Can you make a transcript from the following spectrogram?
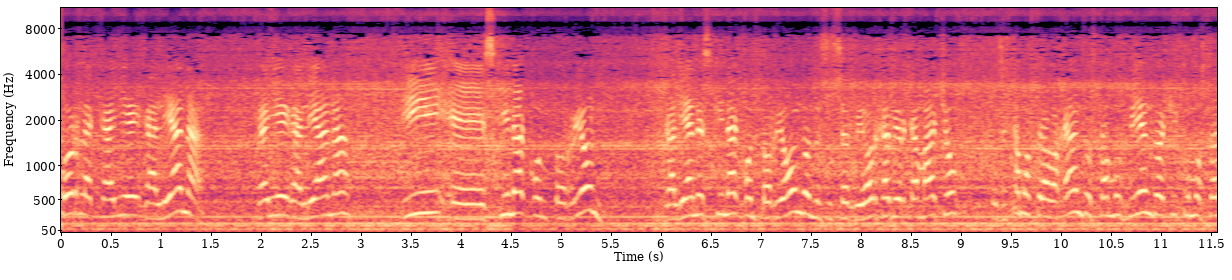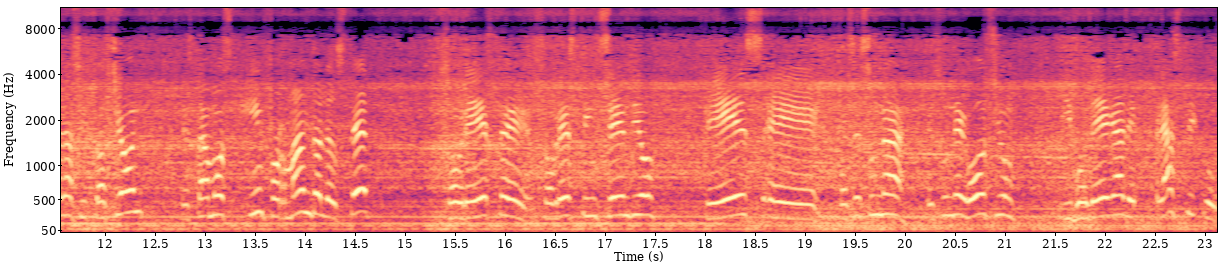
por la calle Galeana, calle Galeana y eh, esquina con Torreón. Galeana esquina con Torreón, donde su servidor Javier Camacho, pues estamos trabajando, estamos viendo aquí cómo está la situación, estamos informándole a usted sobre este, sobre este incendio que es, eh, pues es, una, es un negocio y bodega de plásticos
